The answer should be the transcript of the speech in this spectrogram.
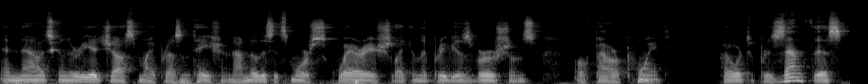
and now it's going to readjust my presentation. Now notice it's more squarish like in the previous versions of PowerPoint. If I were to present this,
